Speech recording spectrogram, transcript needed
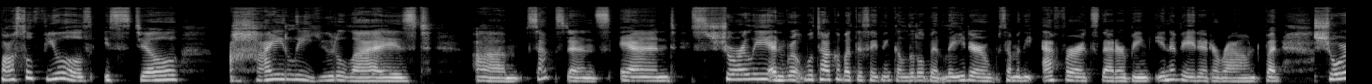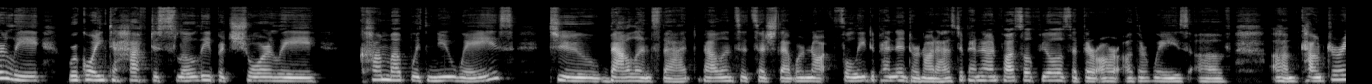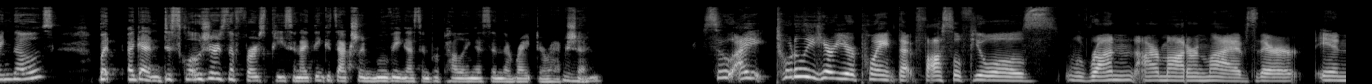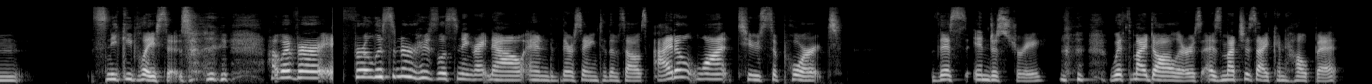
Fossil fuels is still a highly utilized um, substance. And surely, and we'll, we'll talk about this, I think, a little bit later, some of the efforts that are being innovated around, but surely we're going to have to slowly but surely come up with new ways to balance that, balance it such that we're not fully dependent or not as dependent on fossil fuels, that there are other ways of um, countering those. But again, disclosure is the first piece. And I think it's actually moving us and propelling us in the right direction. Mm-hmm. So I totally hear your point that fossil fuels run our modern lives. They're in sneaky places. However, for a listener who's listening right now and they're saying to themselves, I don't want to support this industry with my dollars as much as I can help it.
